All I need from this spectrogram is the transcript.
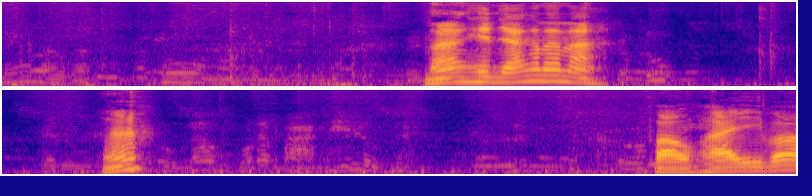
แม่เราก็นางเฮ็ดหยังกันนั่นน่ะฮะเราบ่ได้ปากให้ลูกเป่าไผ่บ่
